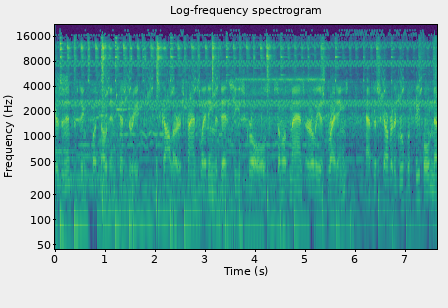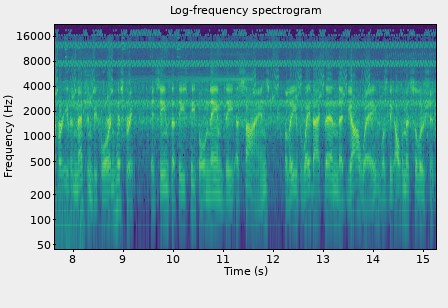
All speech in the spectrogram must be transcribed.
Here's an interesting footnote in history. Scholars translating the Dead Sea Scrolls, some of man's earliest writings, have discovered a group of people never even mentioned before in history. It seems that these people, named the Essenes, believed way back then that Yahweh was the ultimate solution.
